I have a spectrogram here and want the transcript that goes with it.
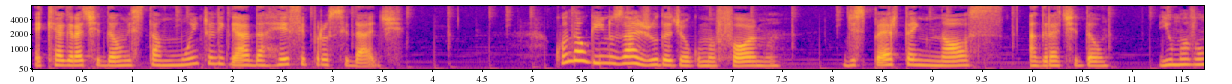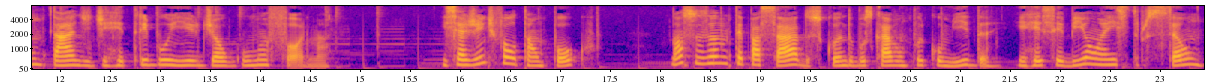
é que a gratidão está muito ligada à reciprocidade. Quando alguém nos ajuda de alguma forma, desperta em nós a gratidão e uma vontade de retribuir de alguma forma. E se a gente voltar um pouco, nossos antepassados, quando buscavam por comida e recebiam a instrução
